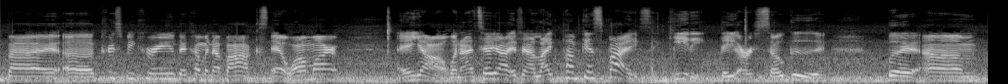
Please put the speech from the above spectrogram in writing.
by uh, Krispy Kreme. They come in a box at Walmart. And y'all when I tell y'all if I like pumpkin spice get it. They are so good. But um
